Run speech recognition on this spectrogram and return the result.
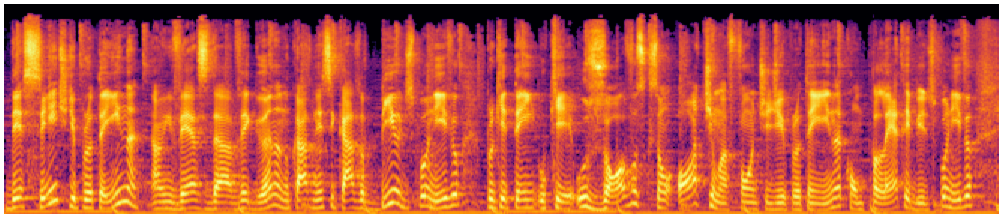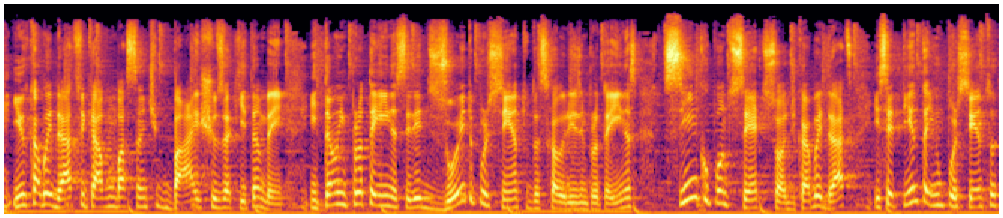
decente de proteína, ao invés da vegana, no caso, nesse caso, biodisponível, porque tem o que? Os ovos, que são ótima fonte de proteína, completa e biodisponível, e os carboidratos ficavam bastante baixos aqui também. Então, em proteínas seria 18% das calorias em proteínas, 5,7% só de carboidratos e 70 81%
